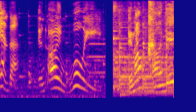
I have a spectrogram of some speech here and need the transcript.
Amanda. And I'm Wooly. And I'm Kanye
